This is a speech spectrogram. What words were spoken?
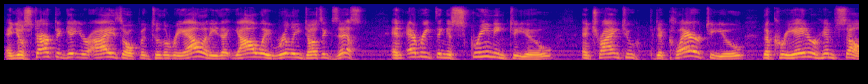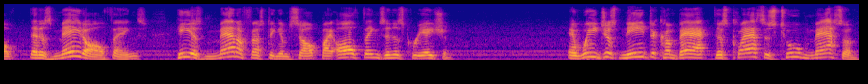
and you'll start to get your eyes open to the reality that Yahweh really does exist, and everything is screaming to you and trying to declare to you the Creator Himself that has made all things. He is manifesting Himself by all things in His creation. And we just need to come back. This class is too massive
